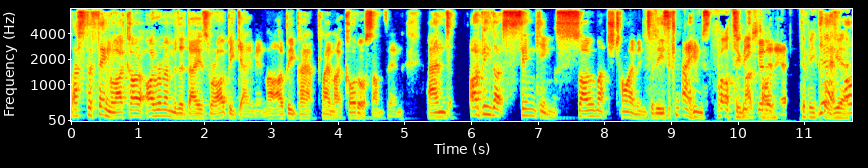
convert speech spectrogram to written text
That's the thing. Like I, I remember the days where I'd be gaming, like I'd be play, playing like COD or something, and I'd be like sinking so much time into these games. Far too be much time it. To be cool. Yeah, Yeah,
